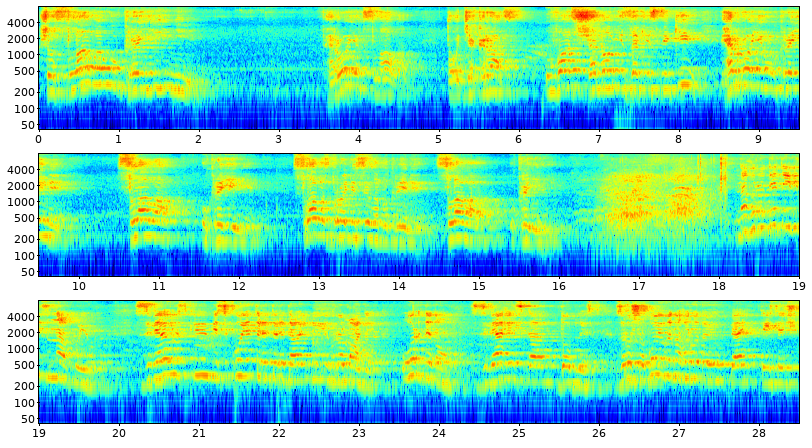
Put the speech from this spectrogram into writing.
що слава Україні, в героях слава, то от якраз у вас, шановні захисники, герої України, слава Україні! Слава Збройним силам України! Слава Україні! Нагородити відзнакою Звягельської міської територіальної громади орденом Звягельська доблесть з грошовою винагородою 5 тисяч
